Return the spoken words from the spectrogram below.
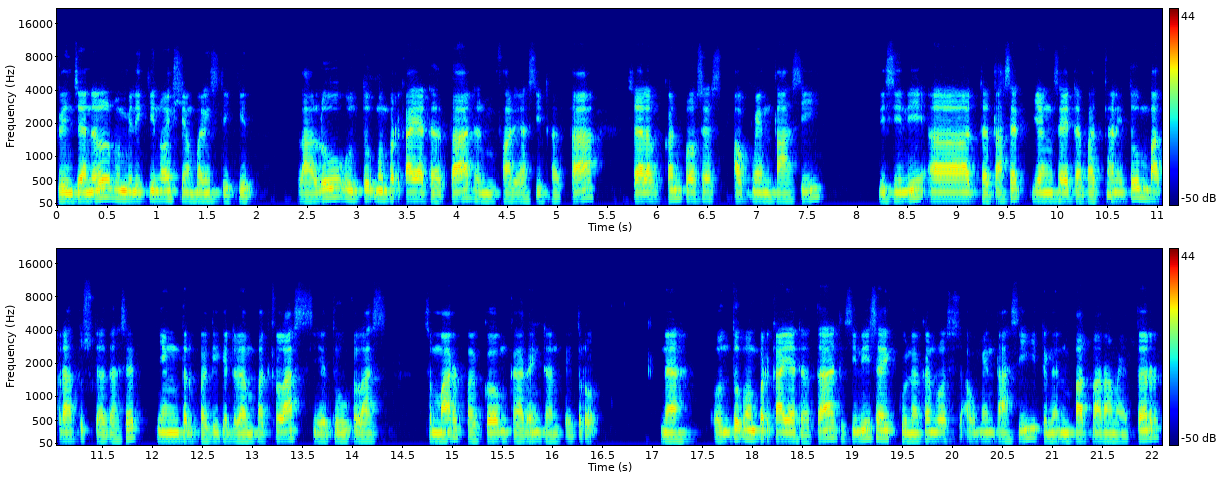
Green Channel memiliki noise yang paling sedikit. Lalu untuk memperkaya data dan memvariasi data, saya lakukan proses augmentasi. Di sini uh, dataset yang saya dapatkan itu 400 dataset yang terbagi ke dalam empat kelas, yaitu kelas Semar, Bagong, Gareng, dan Petro. Nah, untuk memperkaya data, di sini saya gunakan proses augmentasi dengan empat parameter,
